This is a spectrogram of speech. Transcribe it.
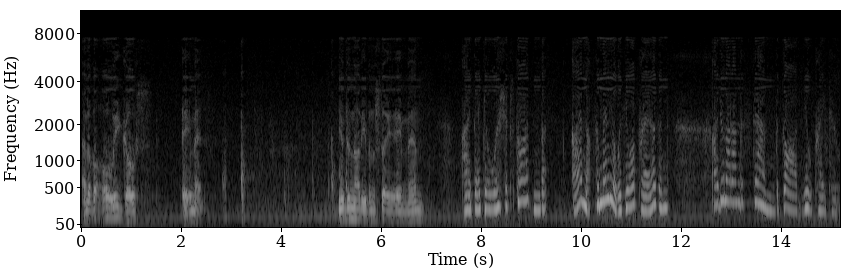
and of the Holy Ghost, amen. You do not even say amen. I beg your worship's pardon, but I am not familiar with your prayers, and I do not understand the God you pray to.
